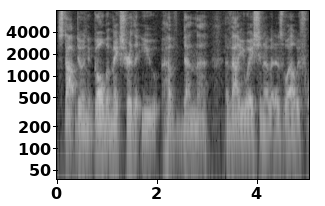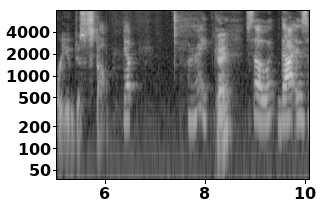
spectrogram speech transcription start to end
stop doing a goal, but make sure that you have done the evaluation of it as well before you just stop. Yep. All right. Okay. So that is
